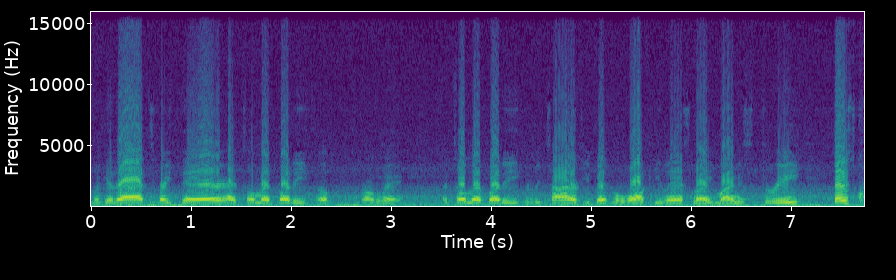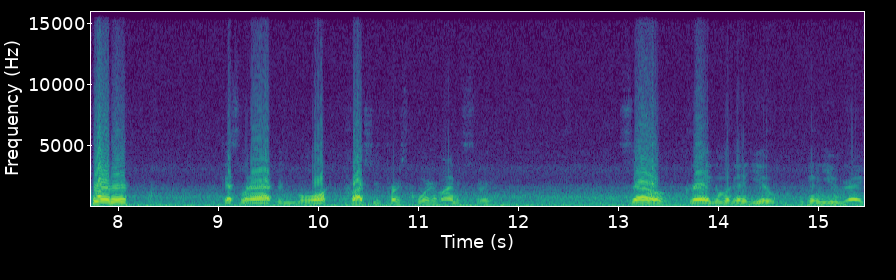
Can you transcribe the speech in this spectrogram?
Look at that. Right there. I told my buddy. Oh, wrong way. I told my buddy he could retire if he bet Milwaukee last night minus three. First quarter. Guess what happened? Milwaukee crushed it first quarter minus three. So, Greg, I'm looking at you. Looking at you, Greg.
